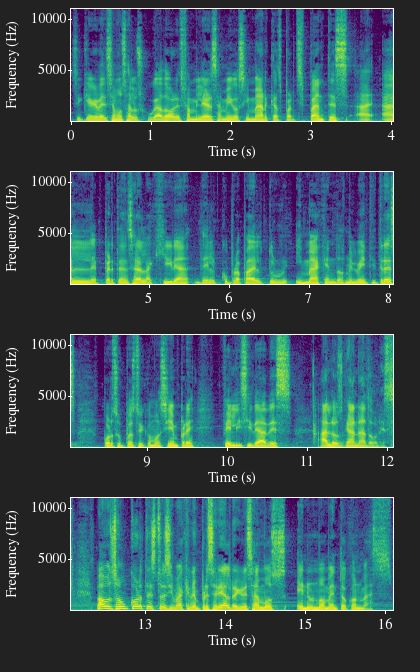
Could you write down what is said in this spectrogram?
Así que agradecemos a los jugadores, familiares, amigos y marcas participantes al pertenecer a la gira del Cupra Padel Tour Imagen 2023. Por supuesto, y como siempre, felicidades a los ganadores. Vamos a un corte, esto es Imagen Empresarial. Regresamos en un momento con más.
